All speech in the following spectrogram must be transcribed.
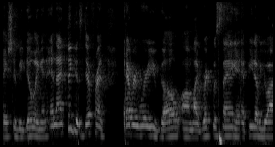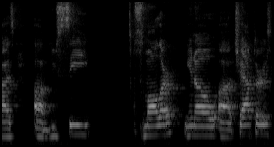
they should be doing. And, and I think it's different everywhere you go. Um, like Rick was saying at PWIs, um, you see smaller, you know, uh, chapters,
